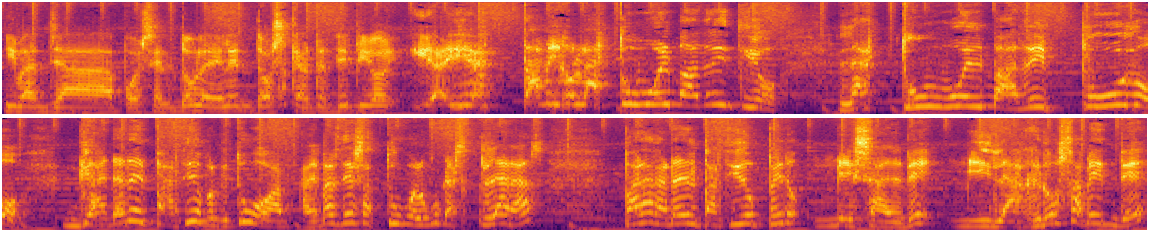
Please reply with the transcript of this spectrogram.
Iban ya, pues, el doble de lentos que al principio. Y ahí está, amigos. La tuvo el Madrid, tío. La tuvo el Madrid. Pudo ganar el partido. Porque tuvo, además de esa, tuvo algunas claras para ganar el partido. Pero me salvé milagrosamente.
